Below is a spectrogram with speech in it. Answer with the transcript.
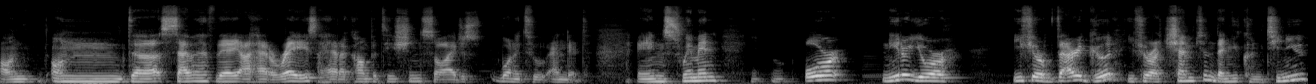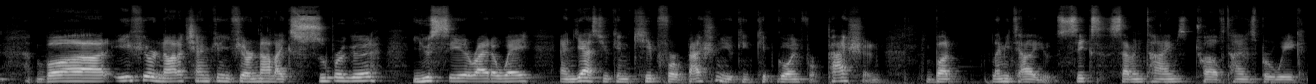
on on the seventh day, I had a race, I had a competition, so I just wanted to end it. In swimming, or neither you're if you're very good, if you're a champion, then you continue. But if you're not a champion, if you're not like super good, you see it right away. And yes, you can keep for passion, you can keep going for passion. But let me tell you, six, seven times, 12 times per week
